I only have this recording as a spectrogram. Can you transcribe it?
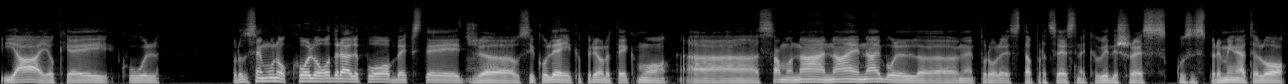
ja, je ok, kul. Cool. Predvsem uno okolo odra, lepo, backstage, uh, vsi kolegi, ki prijo na tekmo. Uh, samo naj, naj, najbolj uh, me proles ta proces, ne, ko vidiš res, ko se spremenja telo.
